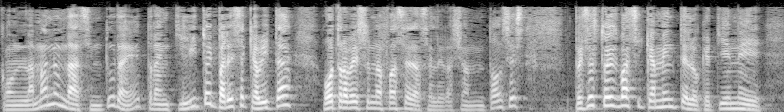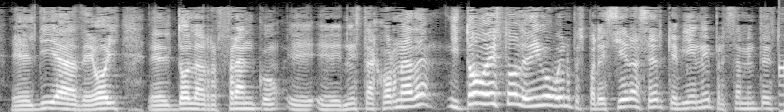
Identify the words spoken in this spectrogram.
con la mano en la cintura, ¿eh? tranquilito y parece que ahorita otra vez una fase de aceleración. Entonces, pues esto es básicamente lo que tiene el día de hoy el dólar franco eh, en esta jornada. Y todo esto, le digo, bueno, pues pareciera ser que viene precisamente esto.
